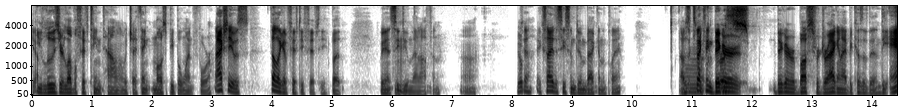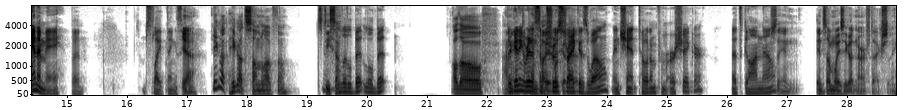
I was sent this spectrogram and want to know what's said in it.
Yeah. you lose your level 15 talent, which I think most people went for. Actually, it was felt like a 50-50, but we didn't see Mhm. Doom that often. Uh, Yep. Yeah, excited to see some Doom back in the play. I was Uh, expecting bigger Earth's- bigger buffs for Dragon Knight because of the the anime, but some slight things. here. Yeah, he got he got some love though. It's a decent. A little bit, a little bit. Although I They're mean, getting rid of some True Strike as well. Enchant Totem from Earthshaker. That's gone now. Actually, in in some ways, he got nerfed. Actually,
